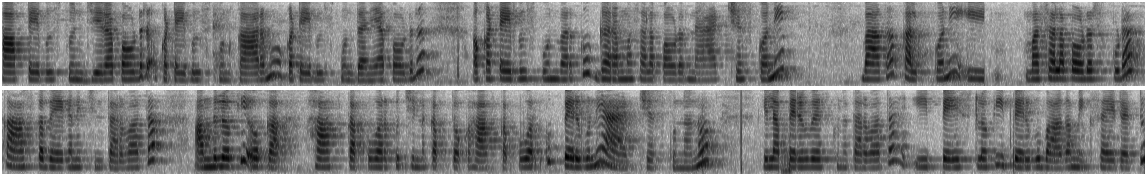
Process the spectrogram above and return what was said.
హాఫ్ టేబుల్ స్పూన్ జీరా పౌడర్ ఒక టేబుల్ స్పూన్ కారం ఒక టేబుల్ స్పూన్ ధనియా పౌడర్ ఒక టేబుల్ స్పూన్ వరకు గరం మసాలా పౌడర్ని యాడ్ చేసుకొని బాగా కలుపుకొని ఈ మసాలా పౌడర్స్ కూడా కాస్త వేగనిచ్చిన తర్వాత అందులోకి ఒక హాఫ్ కప్ వరకు చిన్న కప్తో ఒక హాఫ్ కప్ వరకు పెరుగుని యాడ్ చేసుకున్నాను. ఇలా పెరుగు వేసుకున్న తర్వాత ఈ పేస్ట్లోకి ఈ పెరుగు బాగా మిక్స్ అయ్యేటట్టు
